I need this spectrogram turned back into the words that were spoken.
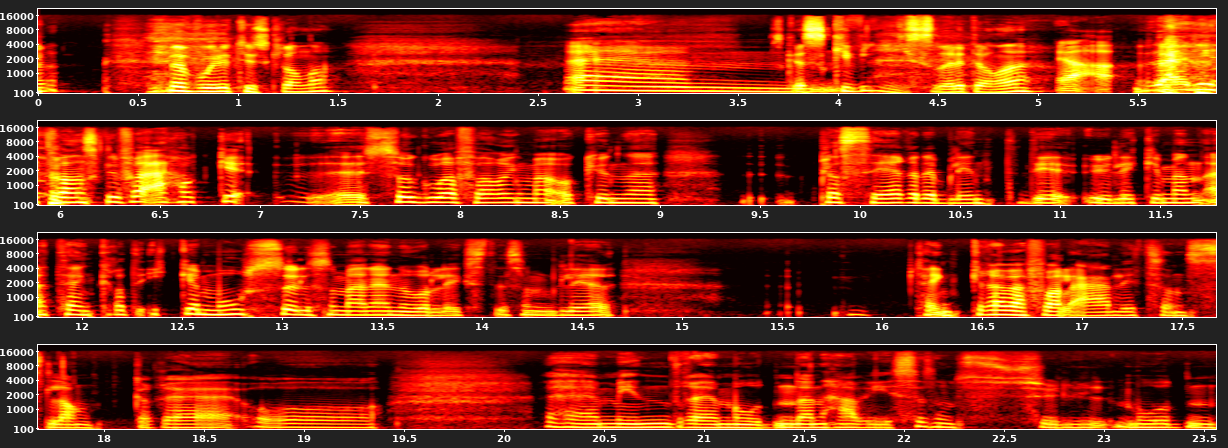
Men hvor i Tyskland, da? Um, Skal jeg skvise det litt? Janne? Ja, det er litt vanskelig, for jeg har ikke eh, så god erfaring med å kunne plassere det blindt, de ulike. Men jeg tenker at det ikke er Mosul som er det nordligste, som blir Tenker jeg i hvert fall er litt sånn slankere og eh, mindre moden. Den her viser sånn fullmoden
